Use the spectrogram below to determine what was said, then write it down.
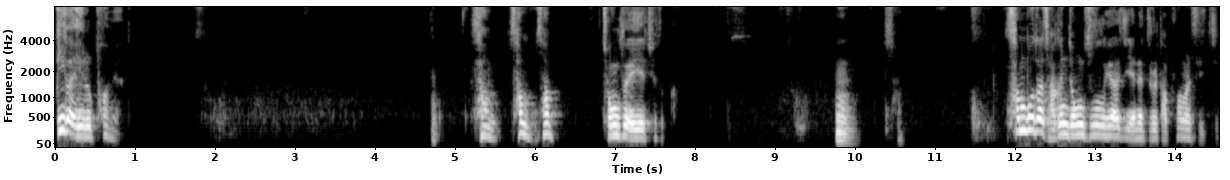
B가 A를 포함해야 돼. 3, 3, 3. 정수 A의 최소값. 응, 3. 3보다 작은 정수 해야지 얘네 둘을 다 포함할 수 있지.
